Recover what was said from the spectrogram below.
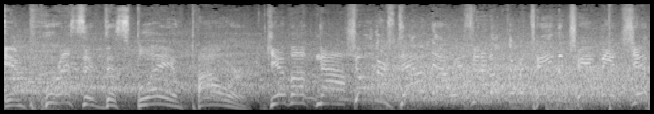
Impressive display of power. Give up now. Shoulders down now. Is it enough to retain the championship?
